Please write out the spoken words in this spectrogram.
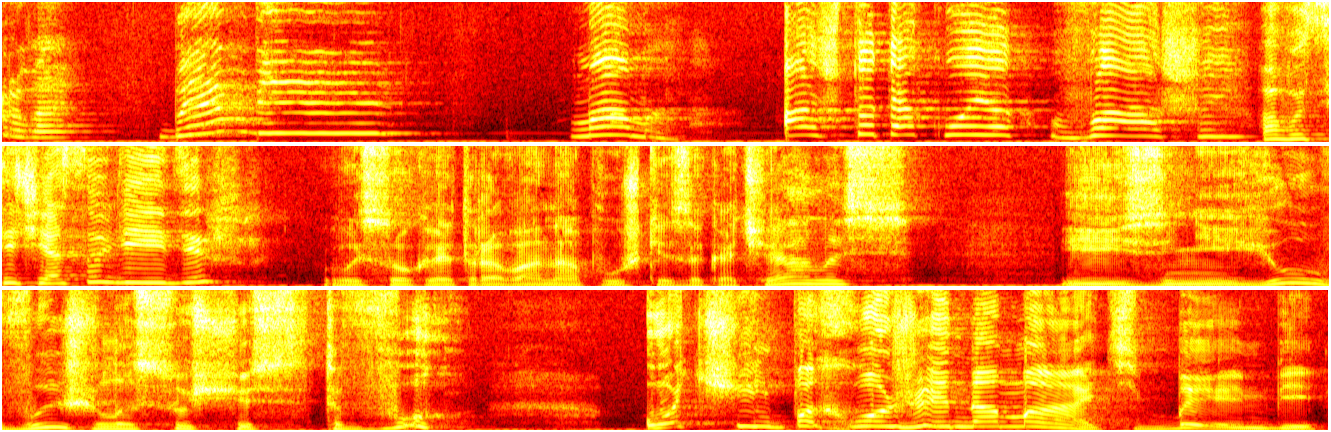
доброго, Бэмби! Мама, а что такое ваши? А вот сейчас увидишь. Высокая трава на опушке закачалась, и из нее вышло существо, очень похожее на мать Бэмби.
